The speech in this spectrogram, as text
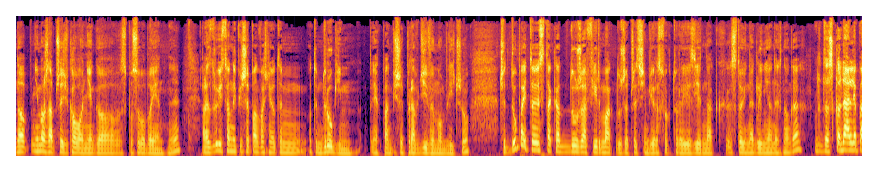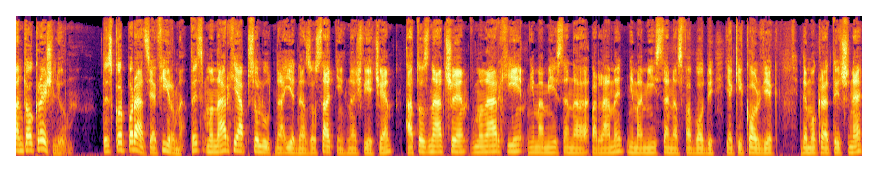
no, nie można przejść koło niego w sposób obojętny, ale z drugiej strony pisze pan właśnie o tym, o tym drugim, jak pan pisze, prawdziwym obliczu. Czy Dubaj to jest taka duża firma, duże przedsiębiorstwo, które jest jednak, stoi na glinianych nogach? No doskonale pan to określił. To jest korporacja, firma. To jest monarchia absolutna, jedna z ostatnich na świecie, a to znaczy w monarchii nie ma miejsca na parlament, nie ma miejsca na swobody jakiekolwiek demokratyczne,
